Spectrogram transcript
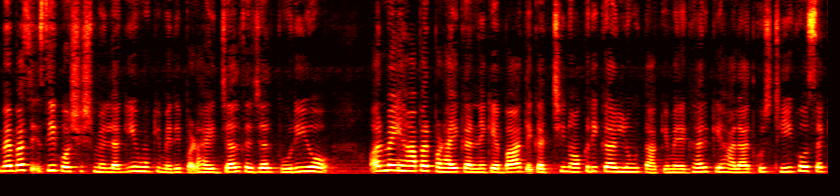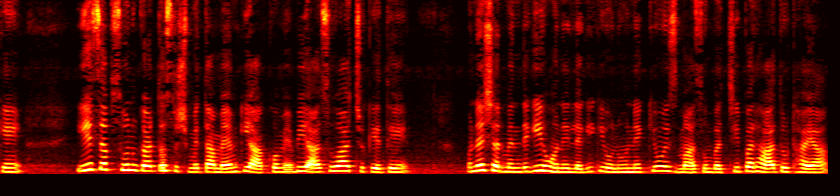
मैं बस इसी कोशिश में लगी हूँ कि मेरी पढ़ाई जल्द से जल्द पूरी हो और मैं यहाँ पर पढ़ाई करने के बाद एक अच्छी नौकरी कर लूँ ताकि मेरे घर के हालात कुछ ठीक हो सकें। ये सब सुनकर तो सुष्मिता मैम की आँखों में भी आँसू आ चुके थे। उन्हें शर्मिंदगी होने लगी कि उन्होंने क्यों इस मासूम बच्ची पर हाथ उठाया?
